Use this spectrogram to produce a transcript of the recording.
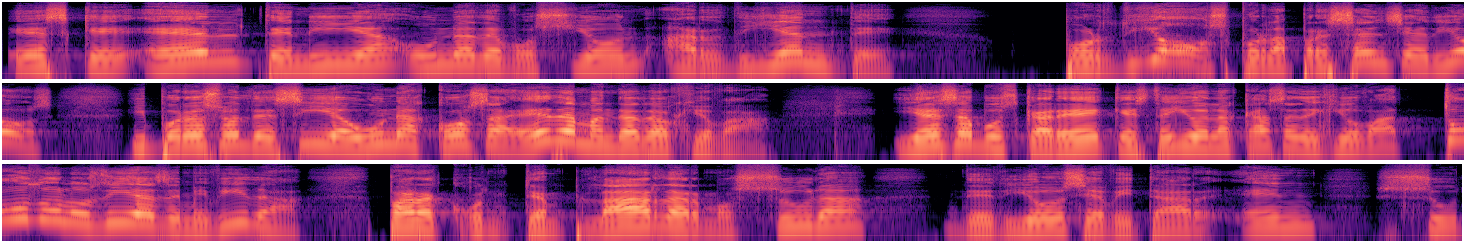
es que él tenía una devoción ardiente por Dios, por la presencia de Dios. Y por eso él decía, una cosa he demandado a Jehová, y esa buscaré que esté yo en la casa de Jehová todos los días de mi vida, para contemplar la hermosura de Dios y habitar en su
